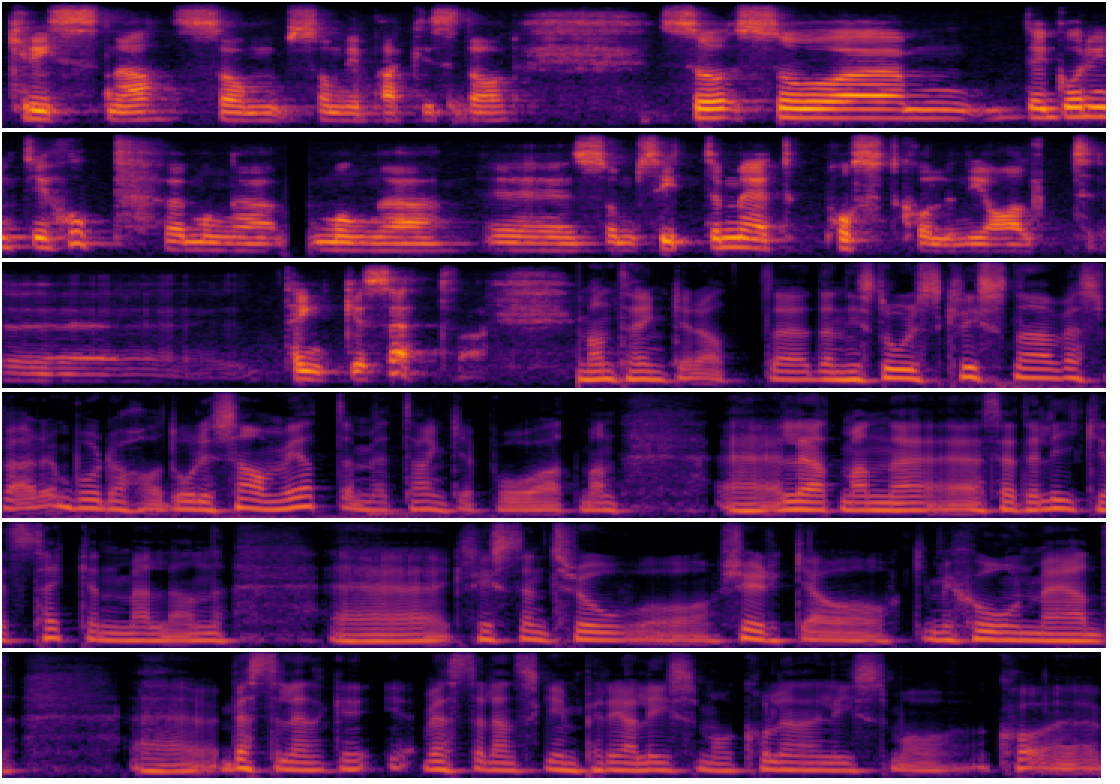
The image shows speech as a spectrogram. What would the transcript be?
kristna som, som i Pakistan. Så, så mm, det går inte ihop för många, många som sitter med ett postkolonialt tänkesätt. Va? Man tänker att eh, den historiskt kristna västvärlden borde ha dåligt samvete med tanke på att man, eh, eller att man eh, sätter likhetstecken mellan eh, kristen tro och kyrka och mission med eh, västerländsk, västerländsk imperialism och kolonialism och ko eh,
